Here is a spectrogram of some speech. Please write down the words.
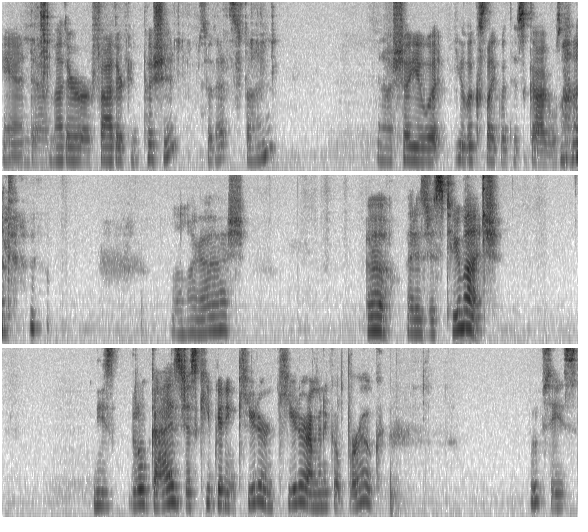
And uh, mother or father can push it, so that's fun. And I'll show you what he looks like with his goggles on. oh my gosh. Oh, that is just too much these little guys just keep getting cuter and cuter. I'm going to go broke. Oopsies.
